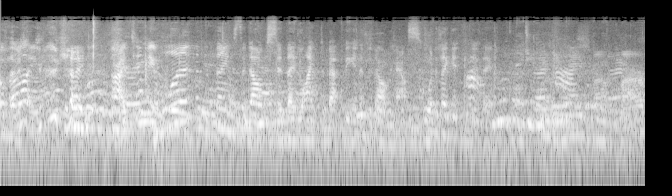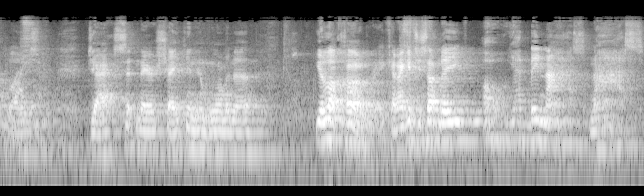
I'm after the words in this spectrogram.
Oh, that was. Okay. All right, tell me one of the things the dogs said they liked about being in the doghouse. What did they get to do there? fireplace. Jack's sitting there shaking and warming up. You look hungry. Can I get you something to eat? Oh, yeah, it'd be nice, nice.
